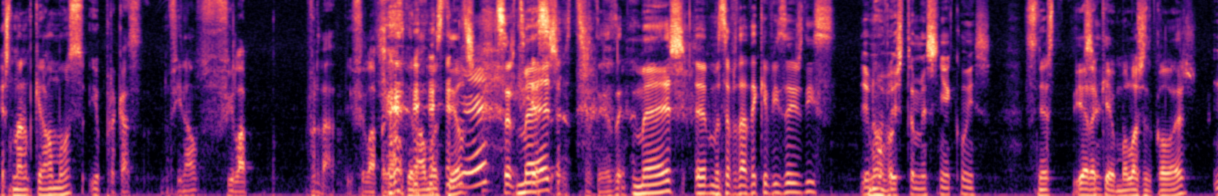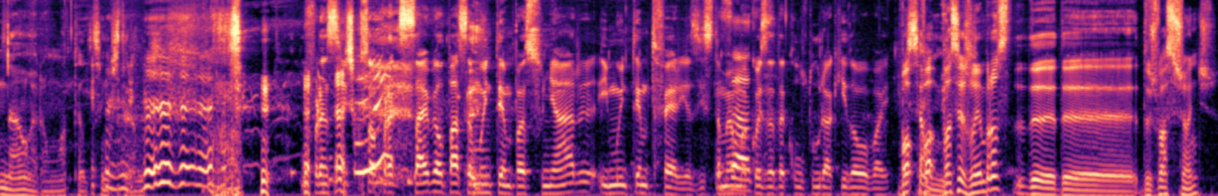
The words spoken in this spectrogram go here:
Eles tomaram um pequeno almoço e eu, por acaso, no final, fui lá. Verdade, eu fui lá para o pequeno almoço deles. certeza. mas, de certeza, mas, eh, mas a verdade é que avisei-os disso. Eu Não uma vou- vez também sonhei com isso. Sonhaste- E era Sim. que Uma loja de colãs? Não, era um hotel de 5 estrelas. O Francisco, só para que se saiba, ele passa muito tempo a sonhar e muito tempo de férias. Isso também é uma Exato. coisa da cultura aqui da Obey. Vo- é um vocês lembram-se de, de- dos vossos sonhos?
